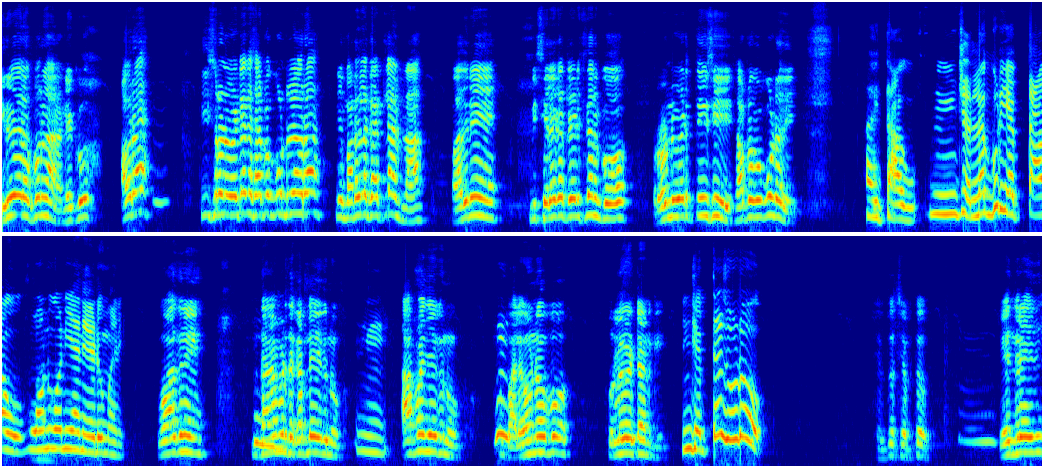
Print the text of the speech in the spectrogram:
ఇరవై వేల ఫోన్ కానా నీకు? అవురా? తీసుకురావడం పెట్టాక చప్పకుంటున్నావురా నీ మండలి గట్ల అంటున్నా. అదినే మీ శిల కట్ట ఏడిచిందనుకో రెండు పెడితే తీసి చప్పకూడదు అది తాగు. చెల్లకు కూడా చెప్తావు ఫోన్ కొని అని ఏడుమని ఓ అదినే దాని పెడితే కట్ల చేయకు నువ్వు. ఆ పని చేయకు నువ్వు. బలం ఉన్నావు పో పుల్ల పెట్టడానికి. నేను చెప్తా చూడు. చెప్తావు చెప్తావు ఏంద్రా ఇది?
